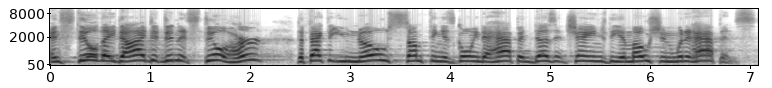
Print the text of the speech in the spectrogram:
and still they died? Didn't it still hurt? The fact that you know something is going to happen doesn't change the emotion when it happens.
